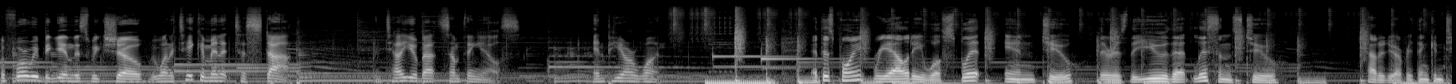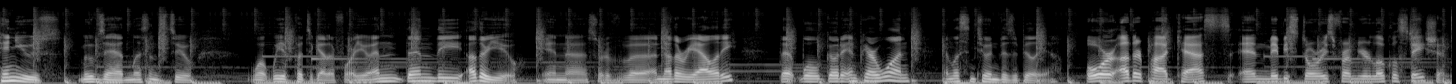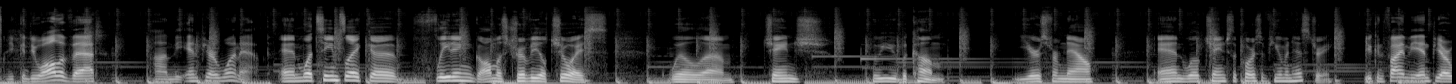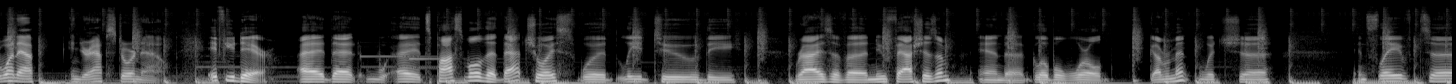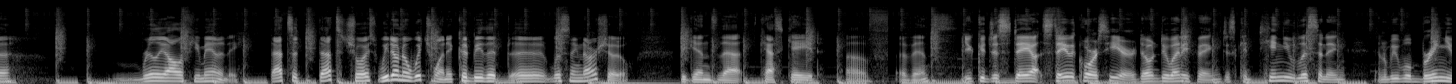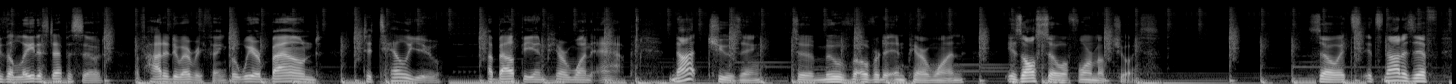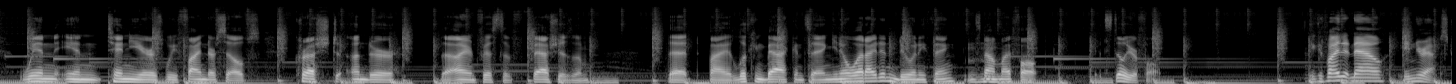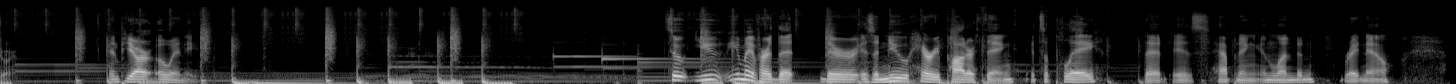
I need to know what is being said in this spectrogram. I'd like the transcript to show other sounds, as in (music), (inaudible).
Before we begin this week's show, we want to take a minute to stop and tell you about something else NPR One. At this point, reality will split in two. There is the you that listens to how to do everything, continues, moves ahead, and listens to what we have put together for you. And then the other you in sort of uh, another reality that will go to NPR One and listen to Invisibilia. Or other podcasts and maybe stories from your local station. You can do all of that on the NPR One app. And what seems like a fleeting, almost trivial choice will um, change who you become years from now and will change the course of human history. You can find the NPR One app in your app store now. If you dare. Uh, that uh, it's possible that that choice would lead to the rise of a new fascism and a global world government, which uh, enslaved uh, really all of humanity. That's a that's a choice. We don't know which one. It could be that uh, listening to our show begins that cascade of events. You could just stay out, stay the course here. Don't do anything. Just continue listening, and we will bring you the latest episode of How to Do Everything. But we are bound to tell you about the NPR One app. Not choosing to move over to NPR One is also a form of choice. So it's it's not as if when in 10 years we find ourselves crushed under the iron fist of fascism that by looking back and saying, "You know what? I didn't do anything. It's not mm-hmm. my fault." It's still your fault. You can find it now in your app store. NPR ONE. So you you may have heard that there is a new Harry Potter thing. It's a play that is happening in London right now.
